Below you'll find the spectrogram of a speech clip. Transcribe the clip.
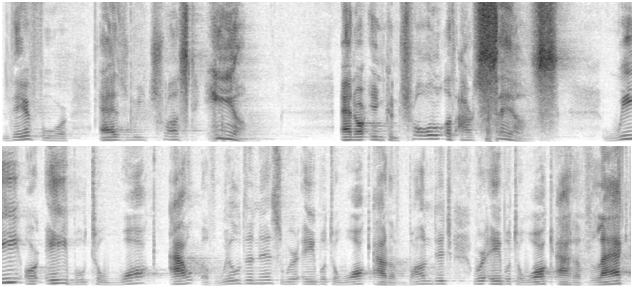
Therefore, as we trust him and are in control of ourselves, we are able to walk out of wilderness. We're able to walk out of bondage. We're able to walk out of lack.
